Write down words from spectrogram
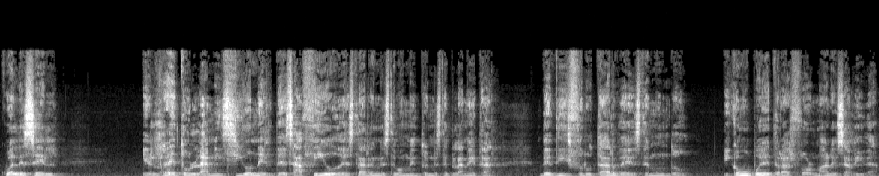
cuál es el, el reto, la misión, el desafío de estar en este momento, en este planeta, de disfrutar de este mundo y cómo puede transformar esa vida.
